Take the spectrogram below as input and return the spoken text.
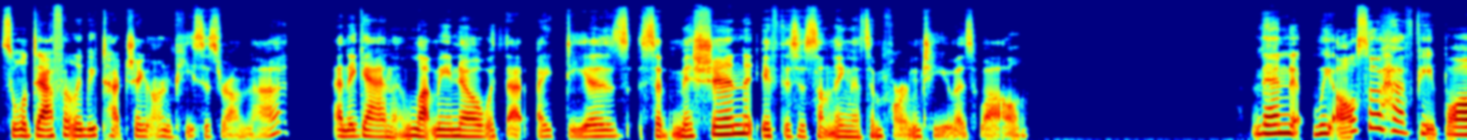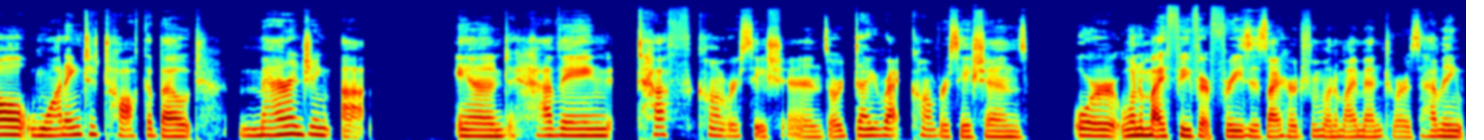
So we'll definitely be touching on pieces around that. And again, let me know with that ideas submission if this is something that's important to you as well. Then we also have people wanting to talk about managing up and having tough conversations or direct conversations, or one of my favorite phrases I heard from one of my mentors, having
